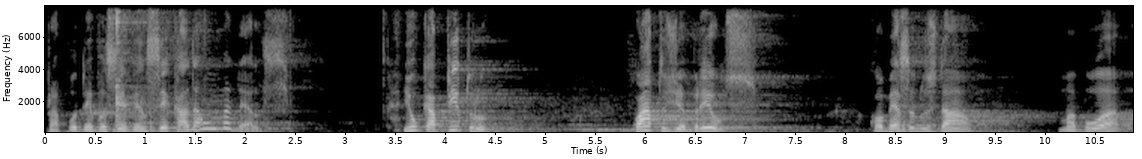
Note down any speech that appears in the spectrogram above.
para poder você vencer cada uma delas. E o capítulo 4 de Hebreus começa a nos dar uma boa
